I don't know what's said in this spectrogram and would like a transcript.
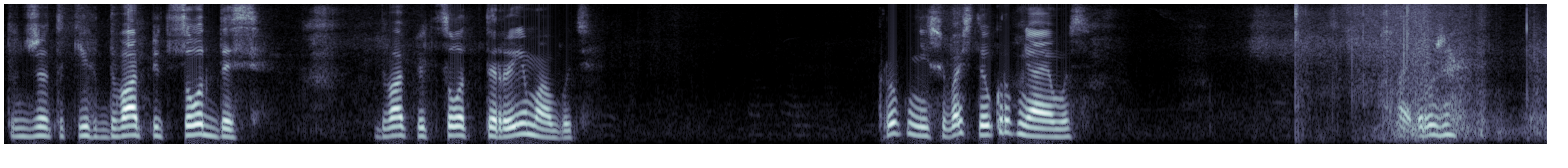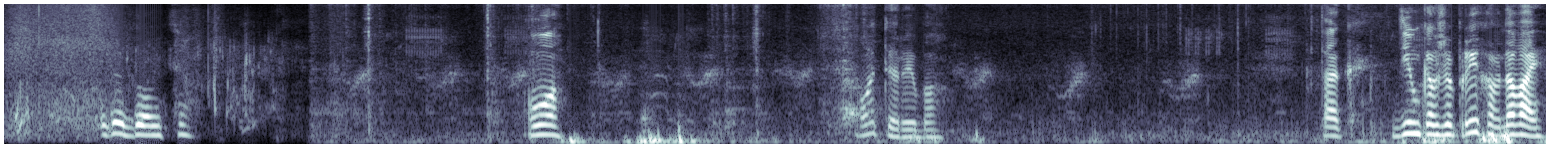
Тут вже таких 2500 десь. 2503, мабуть. Крупніше, бачите, укрупняємось. Ай, друже. Додомцю. О! От і риба. Так, Дімка вже приїхав, давай.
